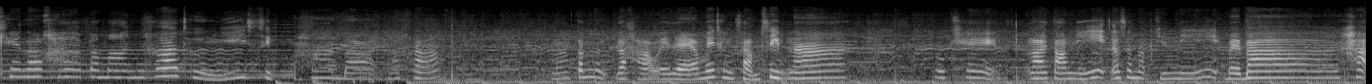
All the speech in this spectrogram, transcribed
เคราคาประมาณ 5 ถึง 25 บาทนะคะนะกำหนดราคาไว้แล้วไม่ถึง 30 นะ โอเค ลายตามนี้แล้วสำหรับคลิปนี้ บ๊ายบายค่ะ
